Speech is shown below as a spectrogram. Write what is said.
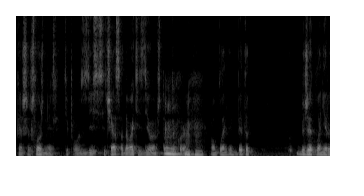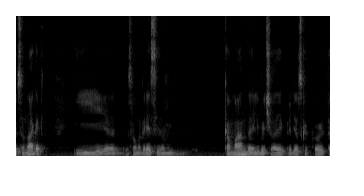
конечно, сложно, если, типа, вот здесь и сейчас, а давайте сделаем что-то mm-hmm. такое. Он плани... Этот бюджет планируется на год, и, условно говоря, если команда, либо человек придет с, какой-то,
